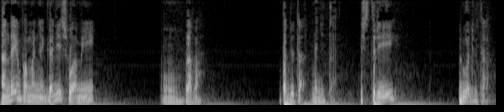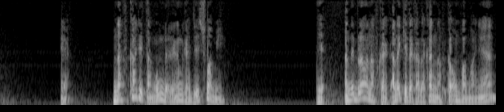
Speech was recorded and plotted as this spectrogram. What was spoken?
Anda yang pamannya gaji suami Mhm. berapa? 4 juta. 4 juta. Istri 2 juta. Ya. Nafkah ditanggung dari dengan gaji suami. Ya. Anda berapa nafkah? Anda kita katakan nafkah umpamanya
